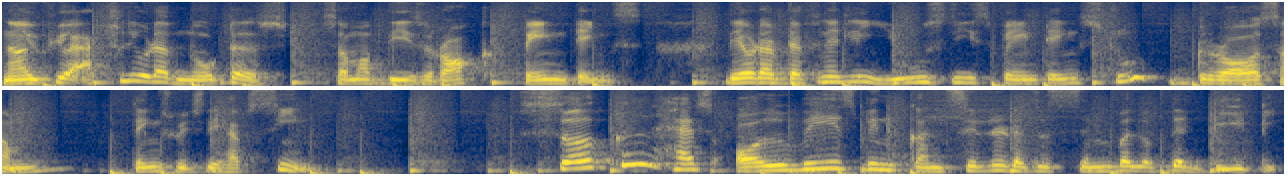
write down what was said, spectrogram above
Now, if you actually would have noticed some of these rock paintings, they would have definitely used these paintings to draw some things which they have seen. Circle has always been considered as a symbol of the deity.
